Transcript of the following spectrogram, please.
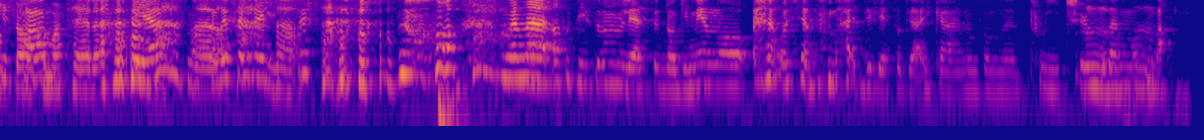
og skal sant? konvertere. Yes, nå skal Neida. det frelses. Så, men eh, altså, de som leser bloggen min og, og kjenner meg, de vet at jeg ikke er noen sånn eh, preacher på Mm, den måten, mm. da.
